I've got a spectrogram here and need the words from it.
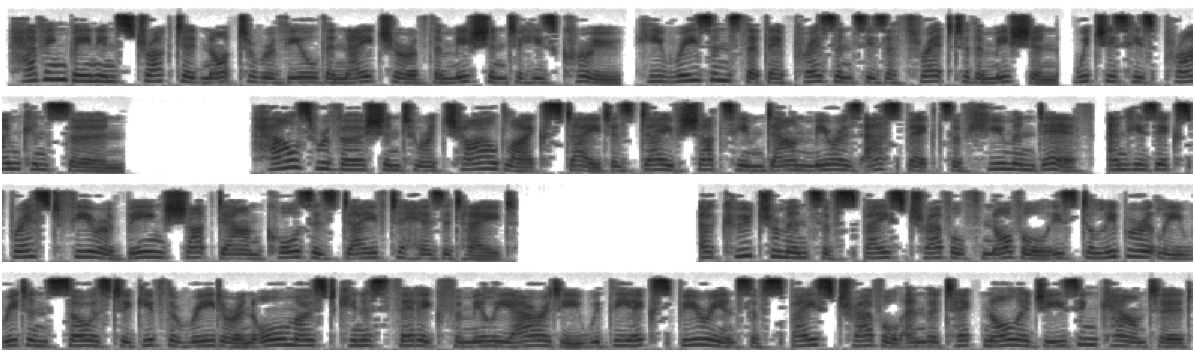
Having been instructed not to reveal the nature of the mission to his crew, he reasons that their presence is a threat to the mission, which is his prime concern. Hal's reversion to a childlike state as Dave shuts him down mirrors aspects of human death, and his expressed fear of being shut down causes Dave to hesitate. Accoutrements of Space Travel novel is deliberately written so as to give the reader an almost kinesthetic familiarity with the experience of space travel and the technologies encountered.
